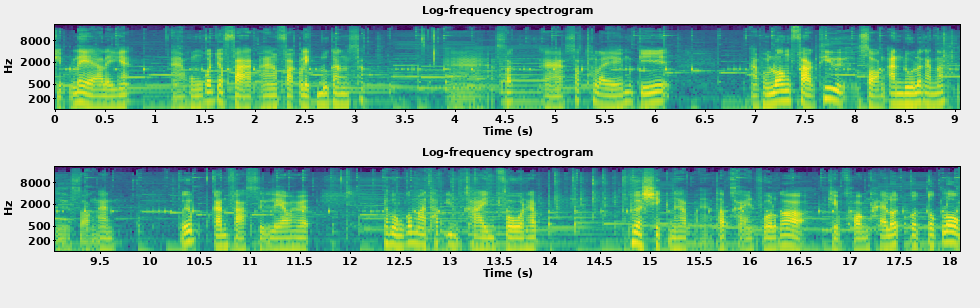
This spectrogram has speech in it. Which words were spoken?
เก็บแร่อะไรเงี้ย อ่าผมก็จะฝากอ่าฝากเหล็กดูกันสัก อ่าสัก อ่าสักเท่าไหร่เมื่อกี้ อ่าผมลองฝากที่ 2 อันดูแล้วกันเนาะสองอันปุ๊บการฝากเสร็จแล้วใช่ไหมแล้วผมก็มาทับอินคายอินโฟนะครับ เพื่อเช็คนะครับทับขายอินโฟแล้วก็เก็บของท้ายรถกดตกลง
